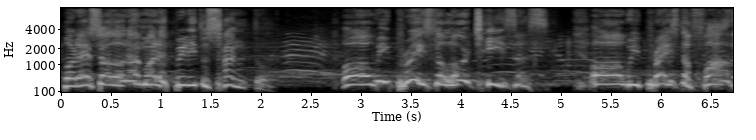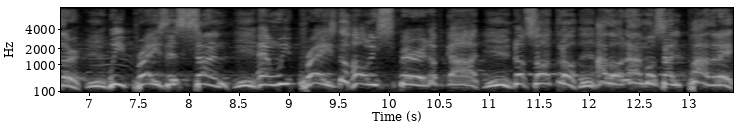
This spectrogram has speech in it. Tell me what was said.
Por eso adoramos al Espíritu Santo. Oh, we praise the Lord Jesus. Oh, we praise the Father, we praise His Son, and we praise the Holy Spirit of God. Nosotros adoramos al Padre,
